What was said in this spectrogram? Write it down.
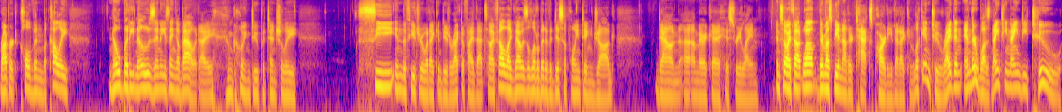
Robert Colvin Macauley, nobody knows anything about. I am going to potentially see in the future what I can do to rectify that. So I felt like that was a little bit of a disappointing jog down uh, America history lane. And so I thought, well, there must be another tax party that I can look into, right? And and there was 1992.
